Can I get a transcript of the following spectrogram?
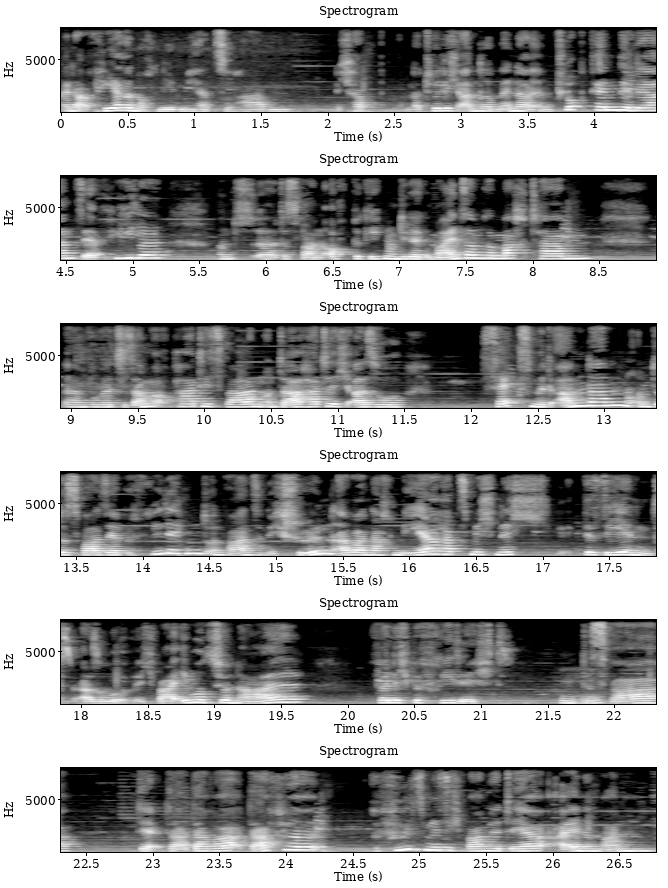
eine Affäre noch nebenher zu haben. Ich habe natürlich andere Männer im Club kennengelernt, sehr viele. Und äh, das waren oft Begegnungen, die wir gemeinsam gemacht haben, äh, wo wir zusammen auf Partys waren. Und da hatte ich also Sex mit anderen und das war sehr befriedigend und wahnsinnig schön, aber nach mehr hat es mich nicht gesehnt. Also ich war emotional völlig befriedigt. Mhm. Das war, der, da, da war, dafür, gefühlsmäßig war mir der eine Mann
